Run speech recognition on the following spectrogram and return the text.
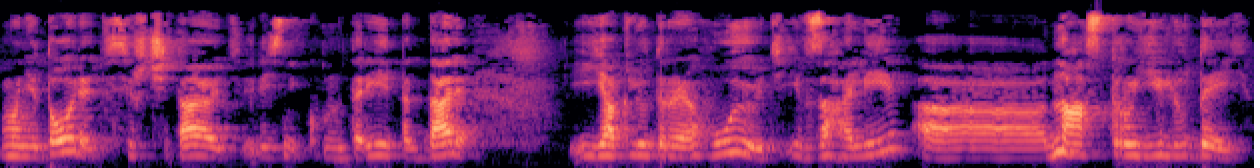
моніторять, всі ж читають різні коментарі і так далі, як люди реагують, і взагалі а, настрої людей.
